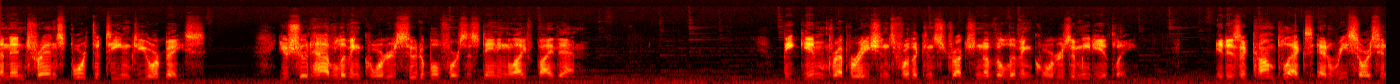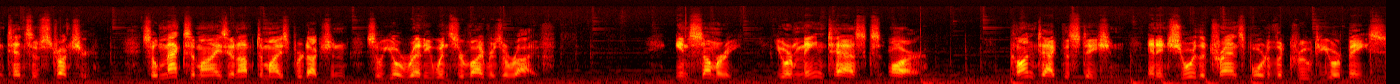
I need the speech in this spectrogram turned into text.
and then transport the team to your base. You should have living quarters suitable for sustaining life by then. Begin preparations for the construction of the living quarters immediately. It is a complex and resource intensive structure, so maximize and optimize production so you're ready when survivors arrive. In summary, your main tasks are contact the station and ensure the transport of the crew to your base.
